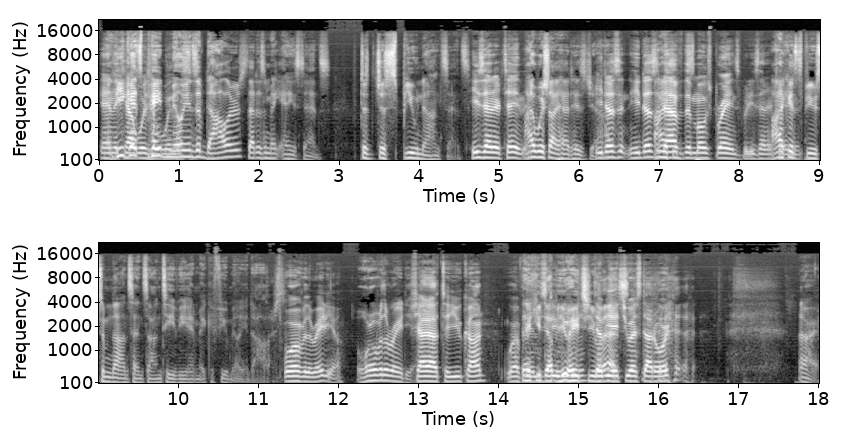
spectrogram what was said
And and he Cowboys gets paid millions of dollars. That doesn't make any sense. To just spew nonsense. He's entertainment. I wish I had his job. he doesn't. He doesn't I have the most brains, but he's entertaining. I could spew some nonsense on TV and make a few million dollars, or over the radio. or over the radio. Shout out to UConn. We're up Thank you, in the studio, WHUS. WHUS.org. All right.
